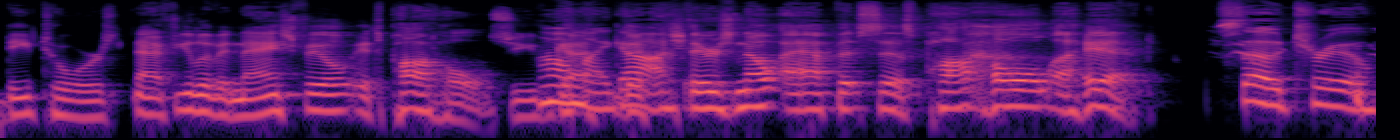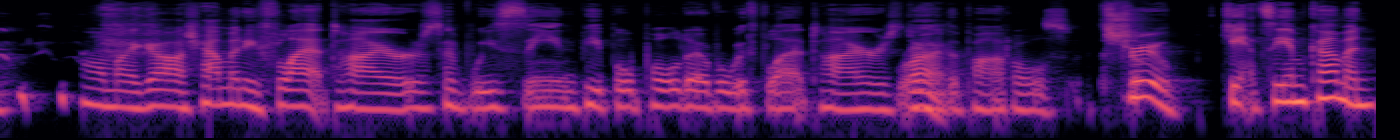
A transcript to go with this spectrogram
detours. Now, if you live in Nashville, it's potholes. You've Oh got, my gosh. there's no app that says pothole ahead. So true. Oh my gosh, how many flat tires have we seen people pulled over with flat tires due to the potholes? It's true. Can't see them coming.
